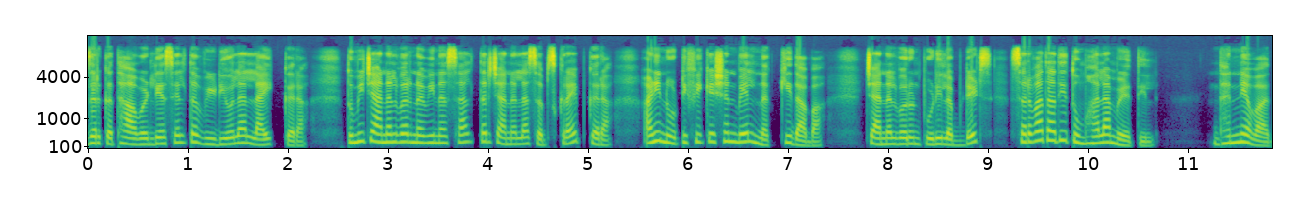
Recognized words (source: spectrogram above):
जर कथा आवडली असेल तर व्हिडिओला लाईक करा. तुम्ही चॅनलवर नवीन असाल तर चॅनलला सबस्क्राईब करा आणि नोटिफिकेशन बेल नक्की दाबा. चॅनलवरून पुढील अपडेट्स सर्वात आधी तुम्हाला मिळतील. धन्यवाद.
